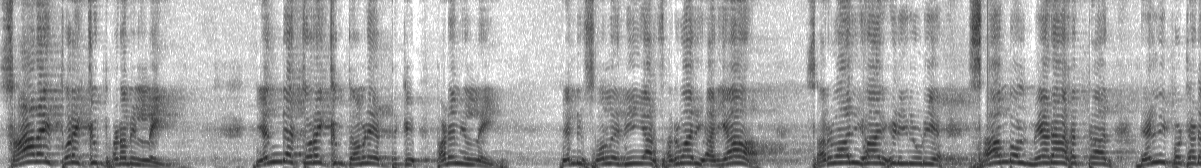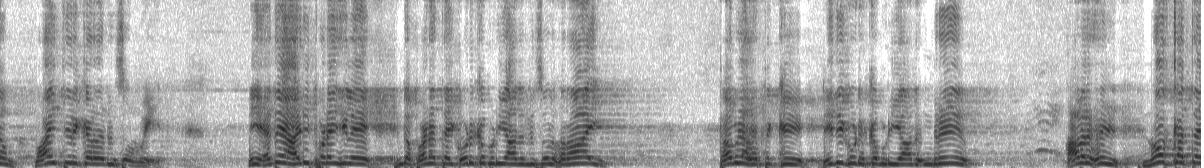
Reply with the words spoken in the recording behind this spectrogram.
சாலை துறைக்கும் பணம் இல்லை எந்த துறைக்கும் தமிழகத்துக்கு பணம் இல்லை என்று சொல்ல நீ யார் சர்வாதிகாரியா? சர்வாதிகாரிகளினுடைய சாம்பல் மேடாகத்தான் டெல்லி பட்டணம் வாய்த்திருக்கிறது என்று சொல்வேன். நீ எதை அடிப்படையிலே இந்த பணத்தை கொடுக்க முடியாது என்று சொல்கிறாய்? தமிழகத்துக்கு நிதி கொடுக்க முடியாது என்று. அவர்கள் நோக்கத்தை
